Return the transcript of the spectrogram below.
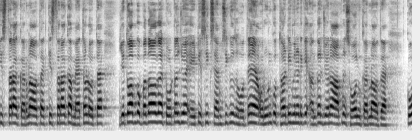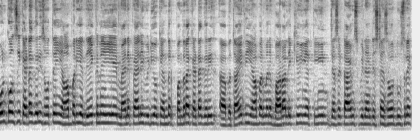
किस तरह करना होता है, किस तरह का मेथड होता है। ये तो आपको पता होगा टोटल जो है एटी सिक्स होते हैं और उनको थर्टी मिनट के अंदर जो है ना आपने सोल्व करना होता है। कौन कौन सी कैटेगरीज होते हैं? यहाँ पर ये देख लें, ये मैंने पहली वीडियो के अंदर पंद्रह कैटेगरीज बताई थी। यहाँ पर मैंने बारह लिखी हुई हैं, तीन जैसे टाइम स्पीड एंड डिस्टेंस और दूसरे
